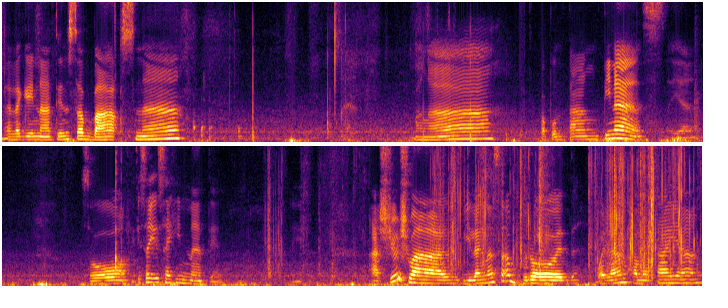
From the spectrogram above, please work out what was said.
Lalagay natin sa box na mga papuntang Pinas. Ayan. So, isa-isahin natin. Ayan. As usual, bilang nasa abroad, walang kamatayang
